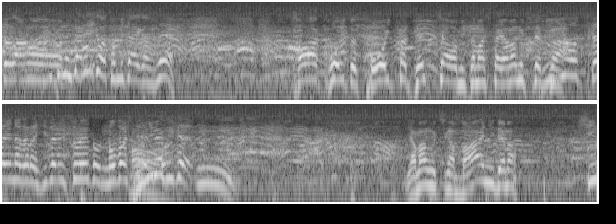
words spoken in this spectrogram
ちょっとあのチャンピオンになる動きを止めたいからですね。さあ、こういったそういったジェスチャーを見せました山口です右が、を使いながら左ストレートを伸ばしておいて、うん、山口が前に出ます。身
